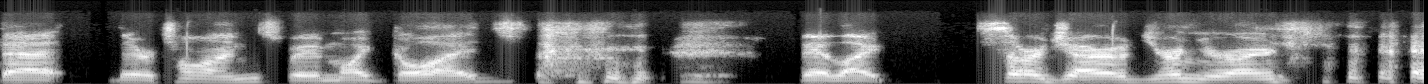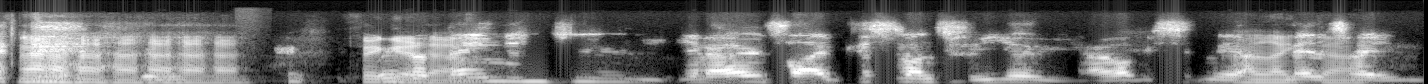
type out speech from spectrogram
that there are times where my guides, they're like, sorry, Jared, you're on your own. We've abandoned you. You know, it's like this one's for you. You know, I'll be sitting there like that. meditating,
